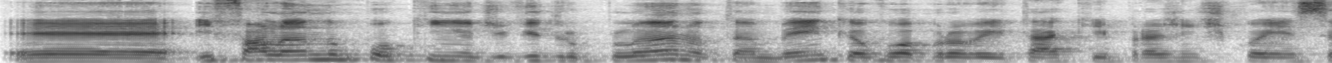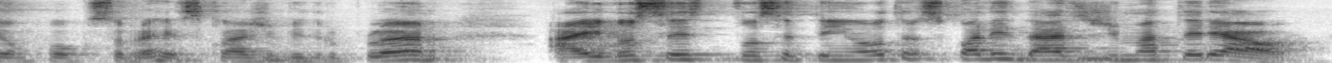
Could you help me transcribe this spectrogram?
É, e falando um pouquinho de vidro plano também, que eu vou aproveitar aqui para a gente conhecer um pouco sobre a reciclagem de vidro plano, aí você, você tem outras qualidades de material.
